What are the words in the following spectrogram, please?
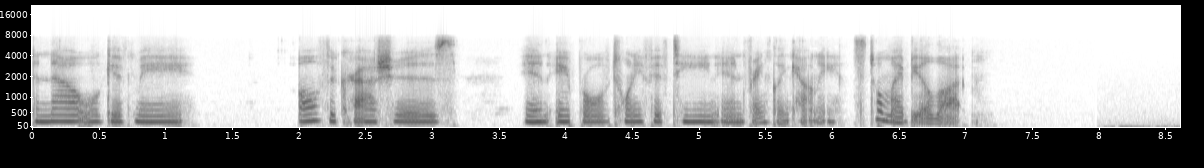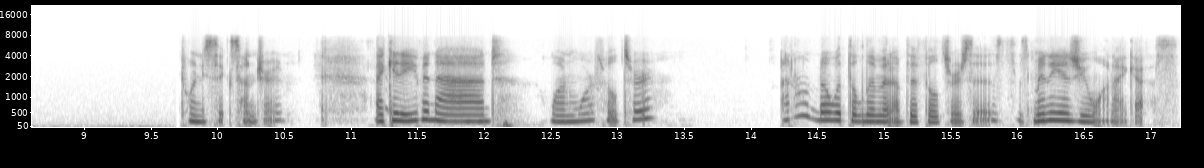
And now it will give me all of the crashes in April of 2015 in Franklin County. Still might be a lot. 2600. I could even add one more filter. I don't know what the limit of the filters is. As many as you want, I guess.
